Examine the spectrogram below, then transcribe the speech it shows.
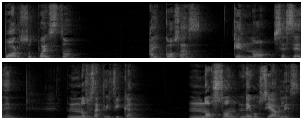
por supuesto, hay cosas que no se ceden, no se sacrifican, no son negociables.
